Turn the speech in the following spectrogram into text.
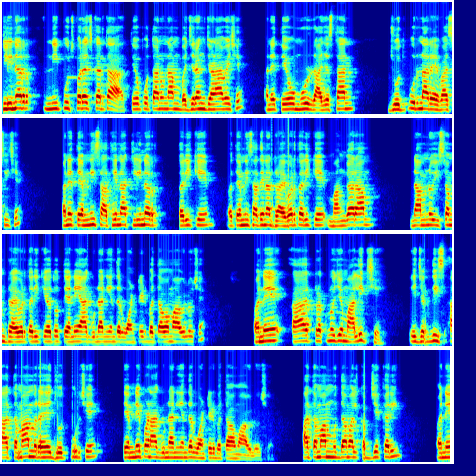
ક્લીનરની પૂછપરછ કરતા તેઓ પોતાનું નામ બજરંગ જણાવે છે. અને તેઓ મૂળ રાજસ્થાન જોધપુરના રહેવાસી છે. અને તેમની સાથેના ક્લીનર તરીકે, તેમની સાથેના ડ્રાઈવર તરીકે માંગારામ નામનો ઈસમ ડ્રાઈવર તરીકે હતો. તેને આ ગુનાની અંદર વોન્ટેડ બતાવવામાં આવેલો છે. અને આ ટ્રકનો જે માલિક છે, એ જગદીશ, આ તમામ રહે જોધપુર છે. તેમને પણ આ ગુનાની અંદર વોન્ટેડ બતાવવામાં આવેલો છે. આ તમામ મુદ્દામાલ કબજે કરી અને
